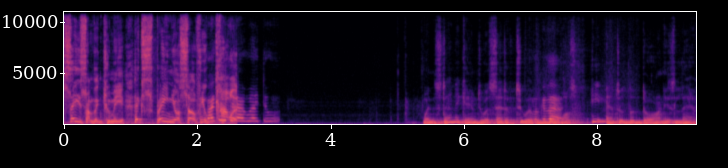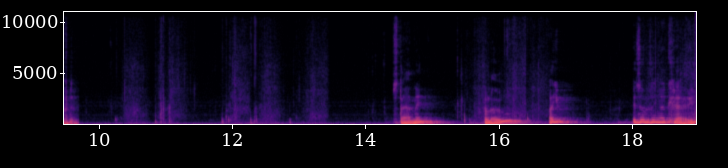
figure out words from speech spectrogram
Say something to me. Explain yourself, you If I go coward. that way, do When Stanley came to a set of two open doors, he entered the door on his left. Stanley? Hello? Are you. Is everything okay?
